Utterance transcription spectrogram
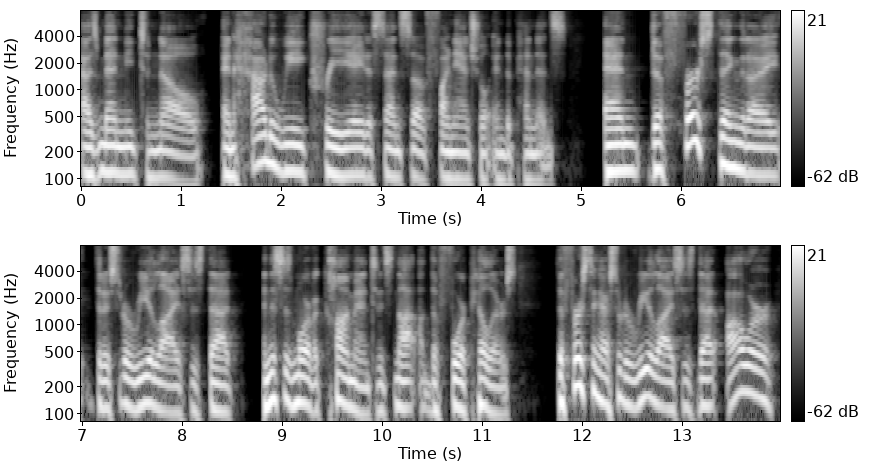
as men need to know and how do we create a sense of financial independence? And the first thing that I that I sort of realized is that, and this is more of a comment, and it's not the four pillars. The first thing I sort of realized is that our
